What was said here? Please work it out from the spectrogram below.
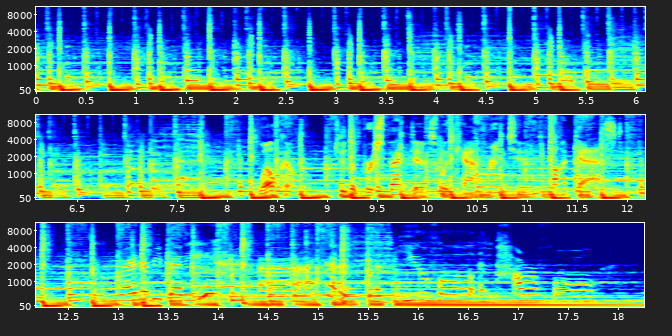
Welcome to the Perspectives with Catherine Toon podcast. All right, everybody. Uh, I've got a, a beautiful and powerful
